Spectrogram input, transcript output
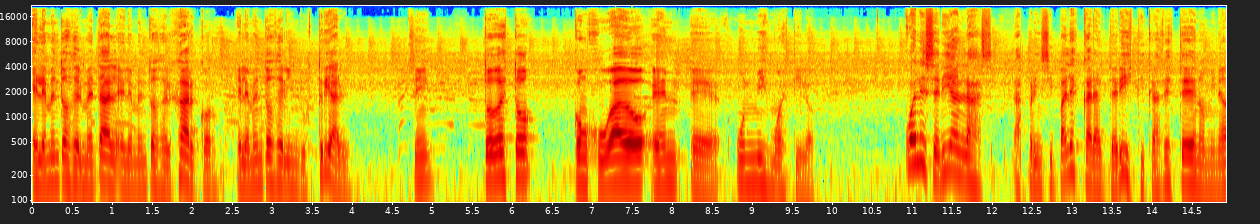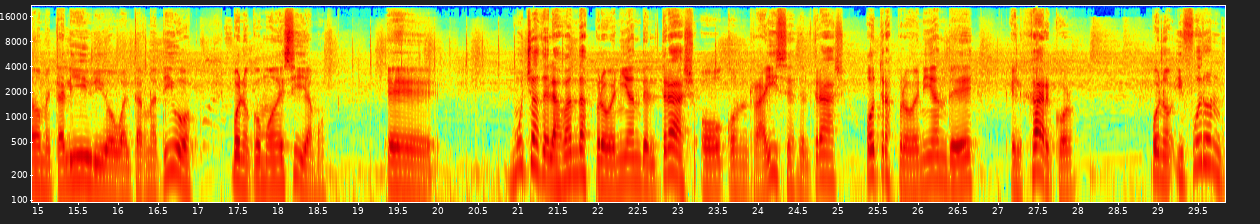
elementos del metal, elementos del hardcore, elementos del industrial. ¿sí? Todo esto conjugado en eh, un mismo estilo. ¿Cuáles serían las, principales características de este denominado metal híbrido o alternativo? Bueno, como decíamos, eh, muchas de las bandas provenían del trash o con raíces del trash, otras provenían de el hardcore, bueno, y fueron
